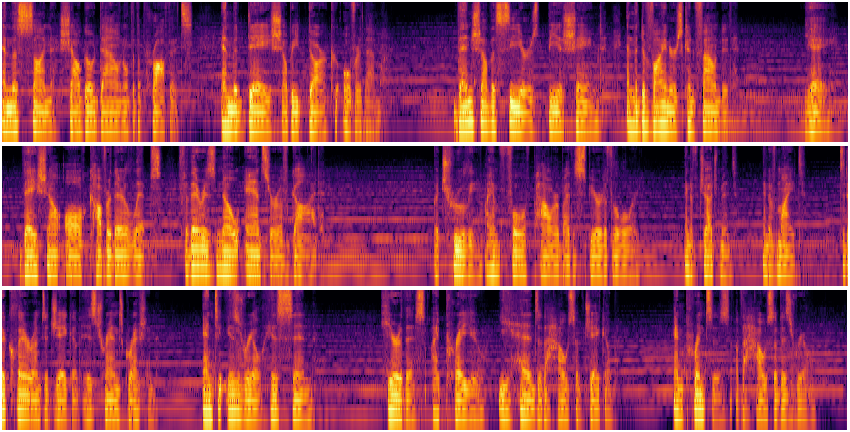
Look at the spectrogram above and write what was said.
And the sun shall go down over the prophets, and the day shall be dark over them. Then shall the seers be ashamed, and the diviners confounded. Yea, they shall all cover their lips, for there is no answer of God. But truly I am full of power by the Spirit of the Lord, and of judgment, and of might, to declare unto Jacob his transgression, and to Israel his sin. Hear this, I pray you, ye heads of the house of Jacob, and princes of the house of Israel,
